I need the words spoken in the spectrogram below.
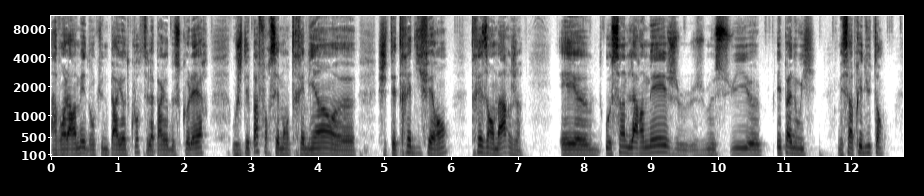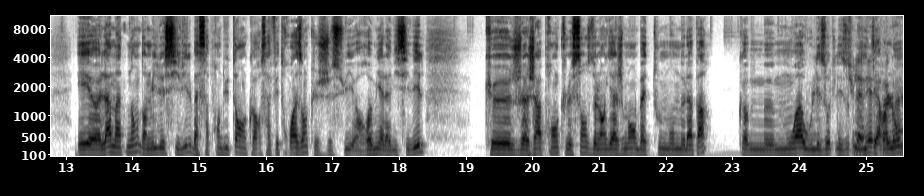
Avant l'armée, donc une période courte, c'est la période scolaire, où j'étais pas forcément très bien. euh, j'étais très différent, très en marge. Et euh, au sein de l'armée, je, je me suis euh, épanoui. Mais ça a pris du temps. Et euh, là maintenant, dans le milieu civil, bah, ça prend du temps encore. Ça fait trois ans que je suis remis à la vie civile que j'apprends que le sens de l'engagement, ben, tout le monde ne l'a pas, comme euh, moi ou les autres, les autres militaires ouais.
